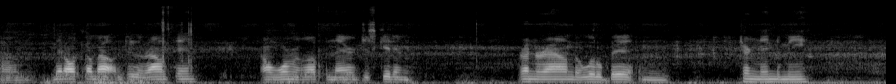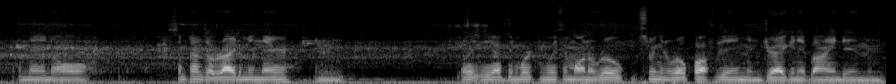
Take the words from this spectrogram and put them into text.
um, then I'll come out into the round pen. I'll warm him up in there, just get him running around a little bit and turning into me. And then I'll, sometimes I'll ride him in there. And lately I've been working with him on a rope, swinging a rope off of him and dragging it behind him and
